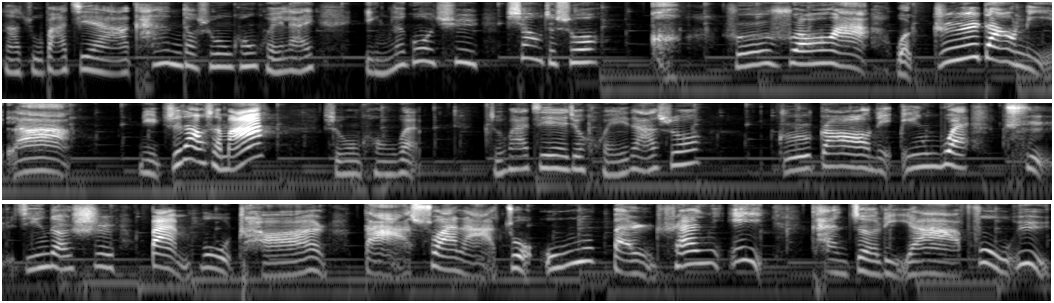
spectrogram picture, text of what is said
那猪八戒啊，看到孙悟空回来，迎了过去，笑着说：“师兄啊，我知道你啦。你知道什么？”孙悟空问。猪八戒就回答说。知道你因为取经的事办不成，打算啊做无本生意。看这里呀，富裕，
